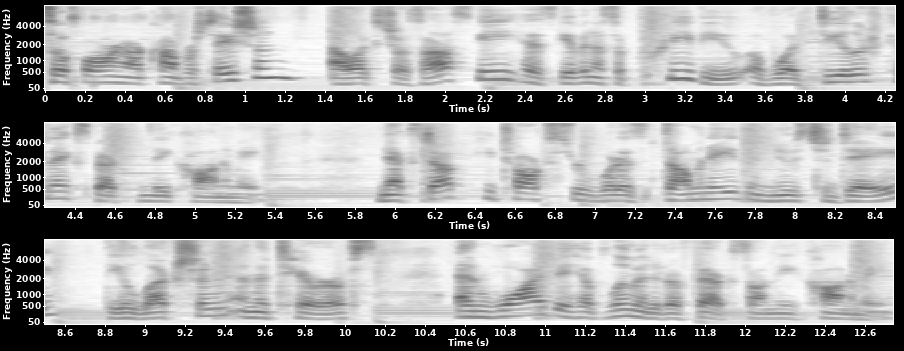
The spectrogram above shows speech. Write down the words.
So far in our conversation, Alex Chausovsky has given us a preview of what dealers can expect from the economy. Next up, he talks through what has dominated the news today, the election and the tariffs, and why they have limited effects on the economy.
